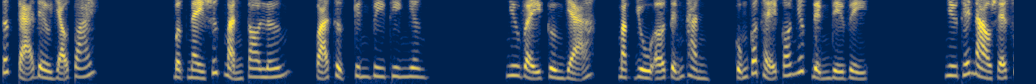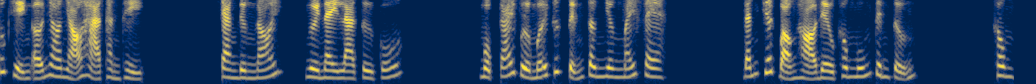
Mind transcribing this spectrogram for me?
tất cả đều giảo toái. Bậc này sức mạnh to lớn, quả thực kinh vi thiên nhân. Như vậy cường giả, mặc dù ở tỉnh thành, cũng có thể có nhất định địa vị. Như thế nào sẽ xuất hiện ở nho nhỏ hạ thành thị? Càng đừng nói, người này là từ cố. Một cái vừa mới thức tỉnh tân nhân máy xe. Đánh chết bọn họ đều không muốn tin tưởng. Không.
